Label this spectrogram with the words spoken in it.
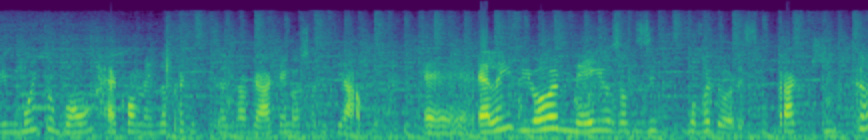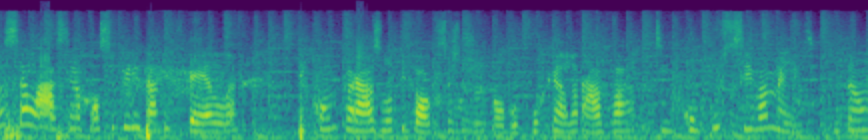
e muito bom, recomendo para quem quiser jogar, quem gosta de Diablo. É, ela enviou e-mails aos desenvolvedores para que cancelassem a possibilidade dela de comprar as loot boxes do jogo, porque ela tava assim, compulsivamente. Então,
